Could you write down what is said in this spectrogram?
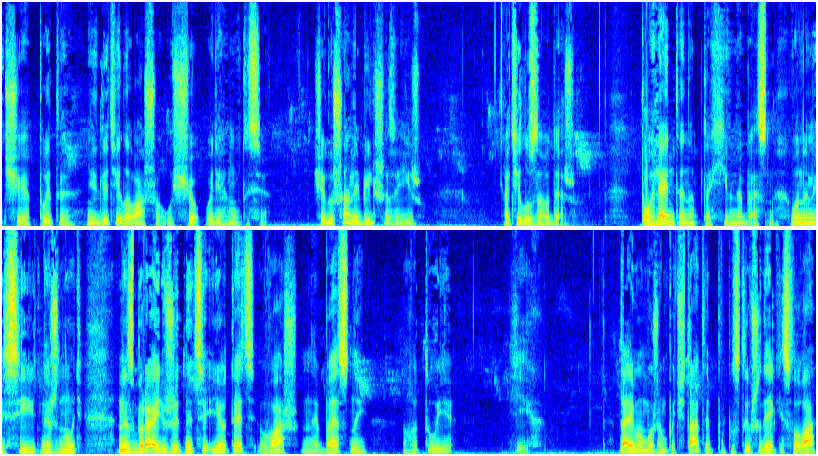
чи пити, ні для тіла вашого, у що одягнутися. Ще душа не більша за їжу, а тіло за одежу. Погляньте на птахів небесних. Вони не сіють, не жнуть, не збирають в житниці, і Отець ваш Небесний готує їх. Далі ми можемо почитати, пропустивши деякі слова.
